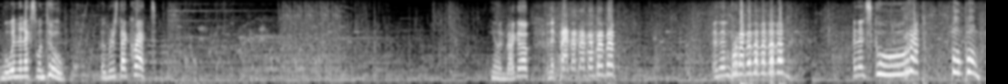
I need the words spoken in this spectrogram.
We'll win the next one, too. Because we're just that cracked. Healing back up, and then bap, bap, bap, bap, bap, bap. And then bap, bap, bap, bap, bap. And then scrap! Boom, boom!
